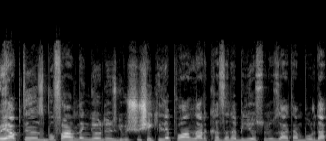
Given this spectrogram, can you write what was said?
Ve yaptığınız bu farmdan gördüğünüz gibi şu şekilde puanlar kazanabiliyorsunuz. Zaten burada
